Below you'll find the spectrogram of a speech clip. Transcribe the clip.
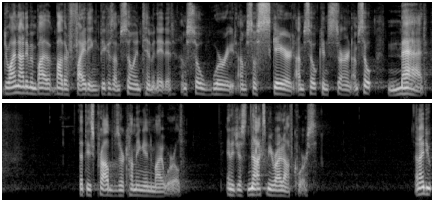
do I not even bother fighting because I'm so intimidated? I'm so worried. I'm so scared. I'm so concerned. I'm so mad that these problems are coming into my world. And it just knocks me right off course. And I do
